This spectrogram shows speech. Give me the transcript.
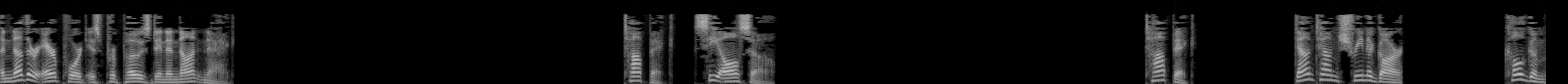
Another airport is proposed in Anantnag. See also Downtown Srinagar Kulgam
